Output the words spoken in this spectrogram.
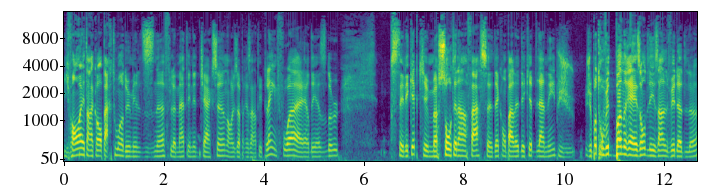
Ils vont être encore partout en 2019. Le Matt et Nick Jackson, on les a présentés plein de fois à RDS2. C'était l'équipe qui m'a sauté d'en face euh, dès qu'on parlait d'équipe de l'année. Puis je- j'ai pas trouvé de bonne raison de les enlever de là.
